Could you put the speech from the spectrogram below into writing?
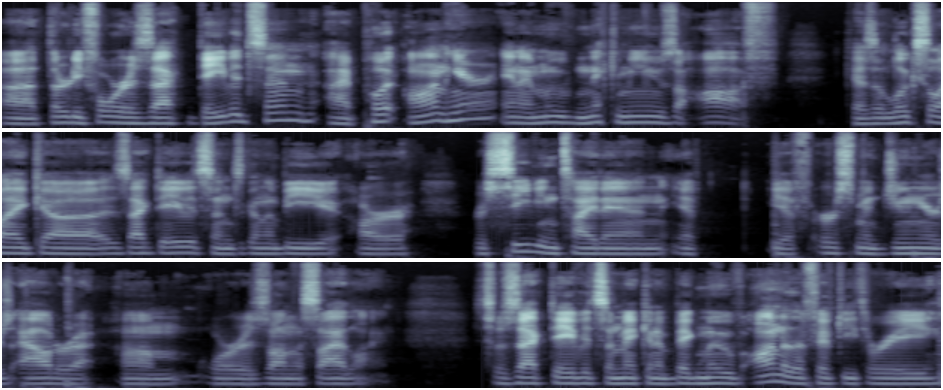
Uh, 34 is Zach Davidson. I put on here and I moved Nick Muse off because it looks like uh, Zach Davidson's going to be our receiving tight end if if Irv Smith Jr. is out or um, or is on the sideline. So Zach Davidson making a big move onto the 53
